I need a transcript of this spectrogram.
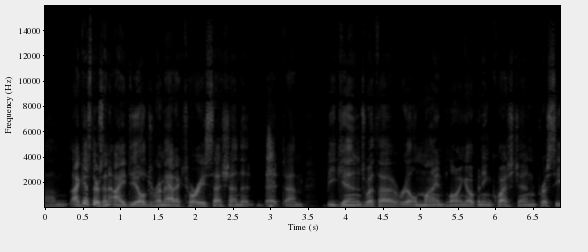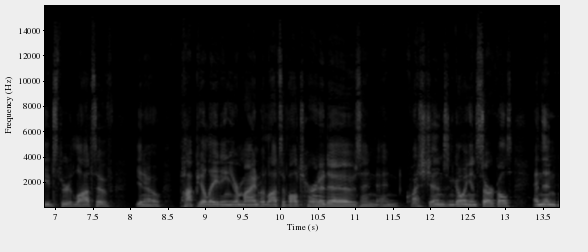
Um, I guess there's an ideal dramatic Torrey session that that um, begins with a real mind blowing opening question, proceeds through lots of you know populating your mind with lots of alternatives and and questions and going in circles, and then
